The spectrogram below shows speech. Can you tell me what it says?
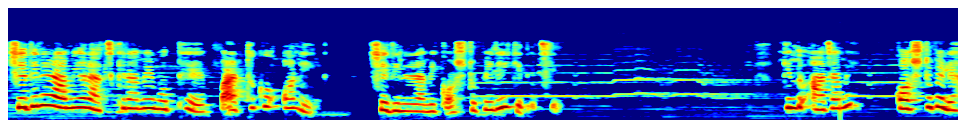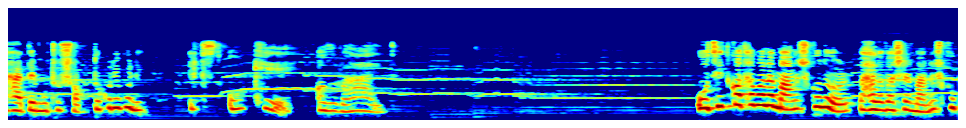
সেদিনের আমি আর আজকের আমির মধ্যে পার্থক্য অনেক। সেদিনের আমি কষ্ট পেলেই কেঁদেছি কিন্তু আজ আমি কষ্ট পেলে হাতের মুঠো শক্ত করে বলি ইটস ওকে অল রাইট উচিত কথা বলা মানুষগুলোর ভালোবাসার মানুষ খুব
